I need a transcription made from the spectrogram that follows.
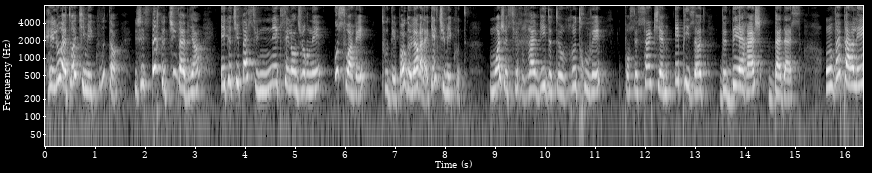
Hello à toi qui m'écoute, j'espère que tu vas bien et que tu passes une excellente journée ou soirée, tout dépend de l'heure à laquelle tu m'écoutes. Moi, je suis ravie de te retrouver pour ce cinquième épisode de DRH Badass. On va parler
